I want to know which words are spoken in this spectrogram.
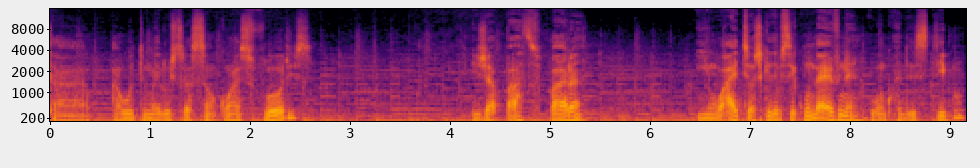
tá a última ilustração com as flores. E já passo para em white, acho que deve ser com neve, né? Alguma coisa desse tipo.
